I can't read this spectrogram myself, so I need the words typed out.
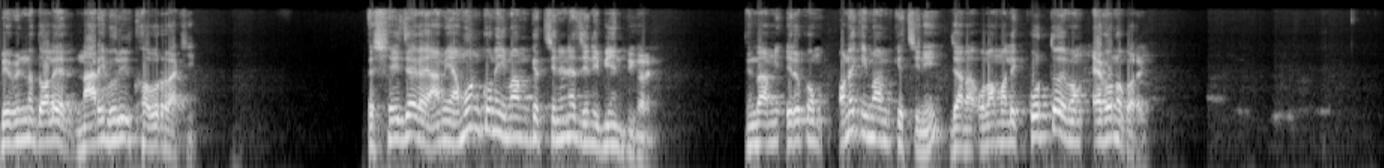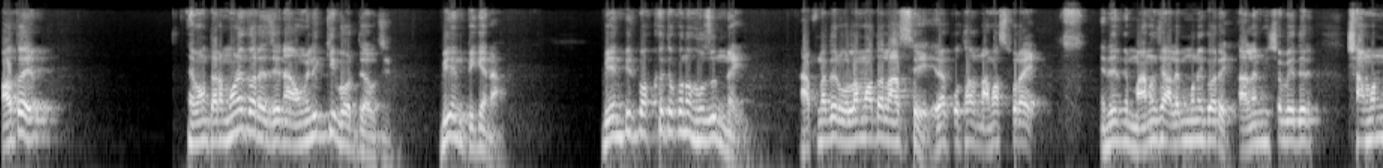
বিভিন্ন দলের নারী ভুরির খবর রাখি। তো সেই জায়গায় আমি এমন কোন ইমামকে চিনি না যিনি বিএনপি করেন। কিন্তু আমি এরকম অনেক ইমামকে চিনি যারা ওলামা লীগ করতো এবং এখনও করে। অতএব, এবং তারা মনে করে যে না, আওয়ামী লীগ কি ভোট দেওয়া উচিত? বিএনপিকে না? বিএনপির পক্ষে তো কোনো হুজুর নাই। আপনাদের ওলামা দল আছে, এরা কোথাও নামাজ পড়ায়। এদেরকে মানুষ আলেম মনে করে? আলেম হিসেবে এদের সামান্য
